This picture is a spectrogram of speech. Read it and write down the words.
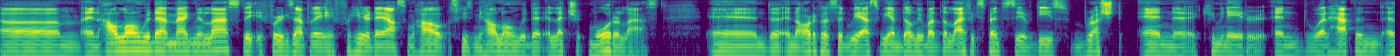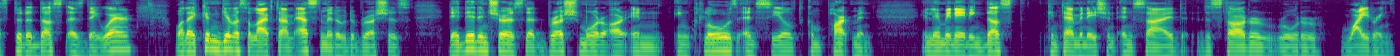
Um, and how long would that magnet last? For example, if here they ask them how, excuse me, how long would that electric motor last? And uh, the article said we asked BMW about the life expectancy of these brushed and uh, accumulator and what happened as to the dust as they wear. While they couldn't give us a lifetime estimate of the brushes, they did ensure us that brush motor are in enclosed and sealed compartment, eliminating dust contamination inside the starter rotor wiring.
